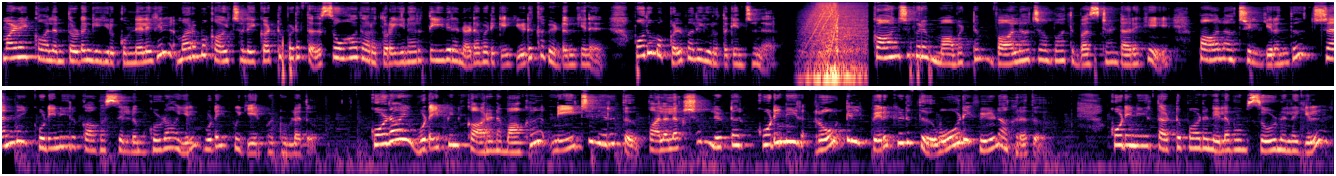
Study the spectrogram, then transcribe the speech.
மழைக்காலம் தொடங்கியிருக்கும் நிலையில் மர்ம காய்ச்சலை கட்டுப்படுத்த சுகாதாரத்துறையினர் தீவிர நடவடிக்கை எடுக்க வேண்டும் என பொதுமக்கள் வலியுறுத்துகின்றனர். காஞ்சிபுரம் மாவட்டம் வாலாஜாபாத் பஸ் ஸ்டாண்ட் அருகே பாலாற்றில் இருந்து சென்னை குடிநீருக்காக செல்லும் குழாயில் உடைப்பு ஏற்பட்டுள்ளது. குழாய் உடைப்பின் காரணமாக நேற்றிலிருந்து பல லட்சம் லிட்டர் குடிநீர் ரோட்டில் பெருக்கெடுத்து ஓடி வீணாகிறது. குடிநீர் தட்டுப்பாடு நிலவும் சூழ்நிலையில்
